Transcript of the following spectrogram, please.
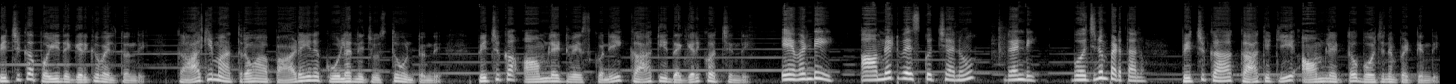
పిచ్చుక పొయ్యి దగ్గరికి వెళ్తుంది. కాకి మాత్రం ఆ పాడైన కూలర్ని చూస్తూ ఉంటుంది. పిచ్చుక ఆమ్లెట్ వేసుకుని కాకి దగ్గరికి వచ్చింది. ఏవండి ఆమ్లెట్ వేసుకొచ్చాను? రండి భోజనం పెడతాను. పిచ్చుక కాకికి ఆమ్లెట్తో భోజనం పెట్టింది.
